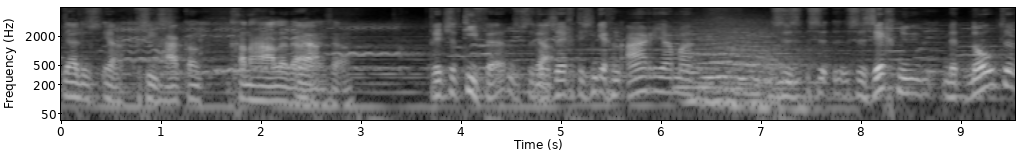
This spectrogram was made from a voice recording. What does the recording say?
Ja, dus ja, precies. haar kan gaan halen daar Ja. en zo. recitatief, hè? Dus dat Ja. wil zeggen, het is niet echt een aria, maar ze, ze, ze zegt nu met noten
